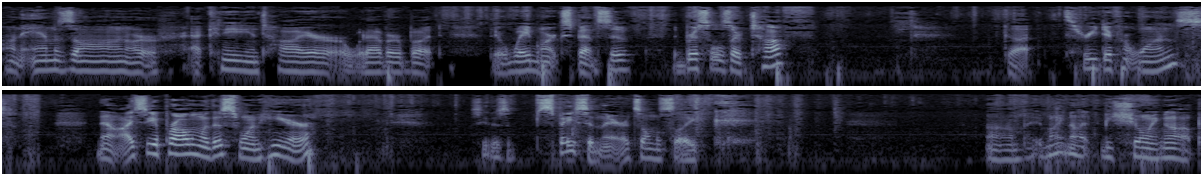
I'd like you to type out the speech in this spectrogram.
on Amazon or at Canadian Tire or whatever, but they're way more expensive. The bristles are tough. Got three different ones. Now, I see a problem with this one here. See, there's a space in there. It's almost like um, it might not be showing up.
